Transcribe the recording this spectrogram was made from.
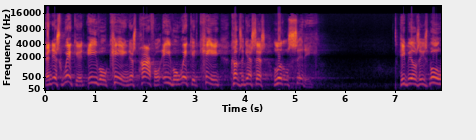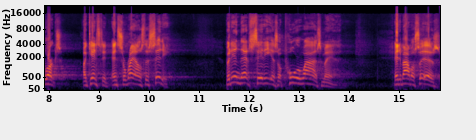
And this wicked, evil king, this powerful, evil, wicked king, comes against this little city. He builds these bulwarks against it and surrounds the city. But in that city is a poor wise man. And the Bible says,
